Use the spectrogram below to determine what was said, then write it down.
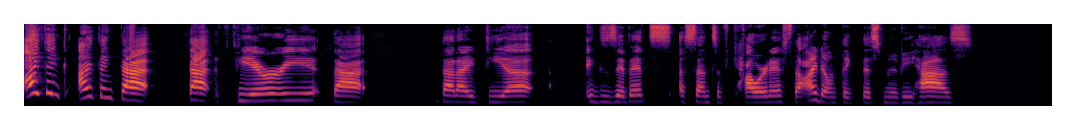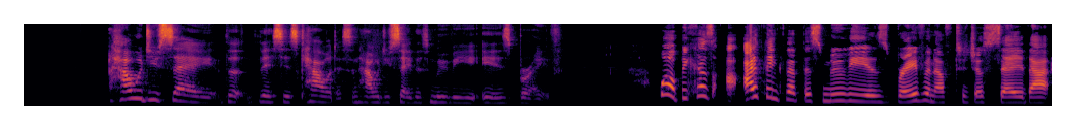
I think I think that that theory that that idea exhibits a sense of cowardice that I don't think this movie has. How would you say that this is cowardice, and how would you say this movie is brave? Well, because I- think that this movie is brave enough to just say that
